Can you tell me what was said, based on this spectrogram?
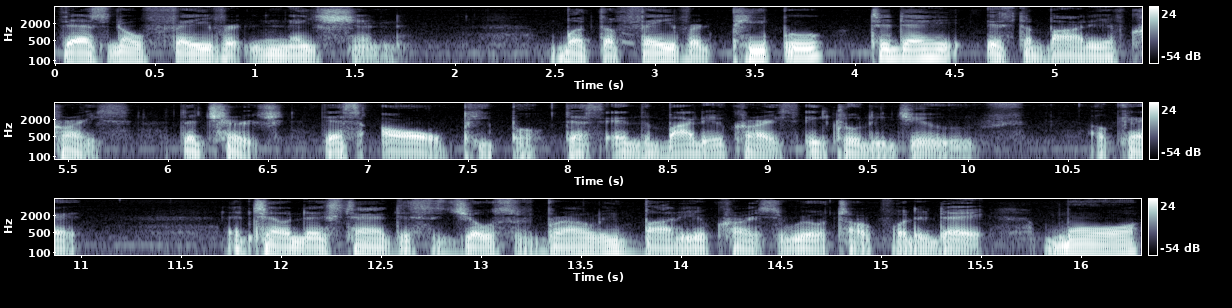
there's no favored nation. But the favored people today is the body of Christ, the church. That's all people that's in the body of Christ, including Jews. Okay? Until next time, this is Joseph Brownlee, Body of Christ, Real Talk for today. More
